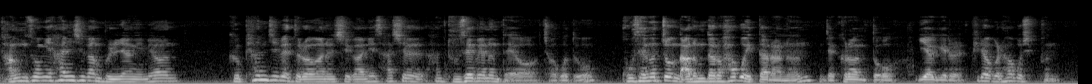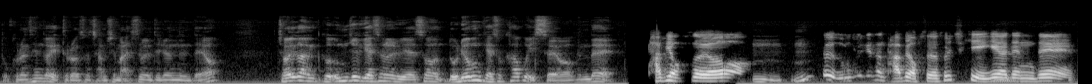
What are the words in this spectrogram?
방송이 1시간 분량이면 그 편집에 들어가는 시간이 사실 한 두세 배는 돼요. 적어도. 고생은 좀 나름대로 하고 있다라는 이제 그런 또 이야기를 피력을 하고 싶은 또 그런 생각이 들어서 잠시 말씀을 드렸는데요. 저희가 그 음질 개선을 위해서 노력은 계속 하고 있어요. 근데 답이 없어요. 음, 음? 그 음질 개선 답이 없어요. 솔직히 얘기해야 음. 되는데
